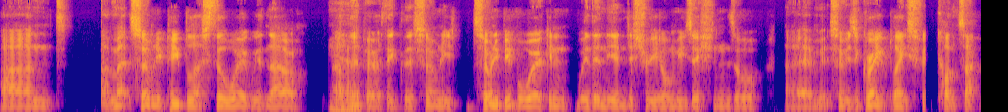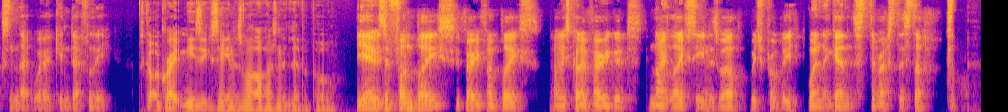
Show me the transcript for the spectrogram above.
and I met so many people I still work with now at Yeah. LIPA. I think there's so many so many people working within the industry or musicians or um, so it's a great place for contacts and networking. Definitely, It's got a great music scene as well, hasn't it, Liverpool? yeah, it was a fun place, a very fun place, and it's got a very good nightlife scene as well, which probably went against the rest of the stuff.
